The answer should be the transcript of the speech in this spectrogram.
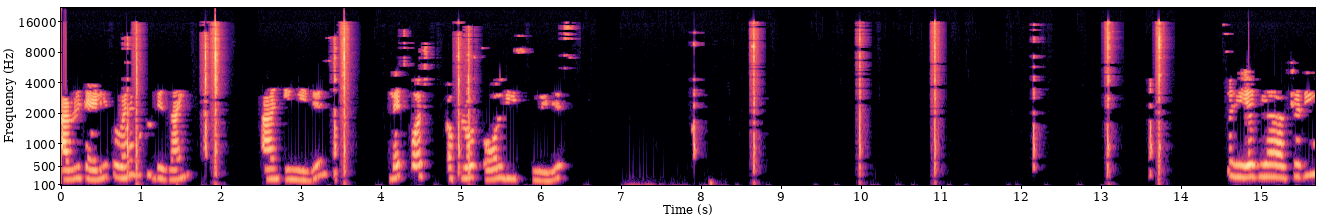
I will tell you so when I go to design and images. Let's first upload all these images. So here we are actually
